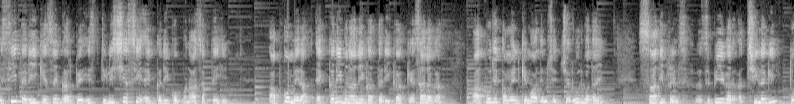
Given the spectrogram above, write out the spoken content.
इसी तरीके से घर पे इस डिलीशियस सी एग करी को बना सकते हैं। आपको मेरा एग करी बनाने का तरीका कैसा लगा, आप मुझे कमेंट के माध्यम से ज़रूर बताएँ। साथ ही फ्रेंड्स रेसिपी अगर अच्छी लगी तो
